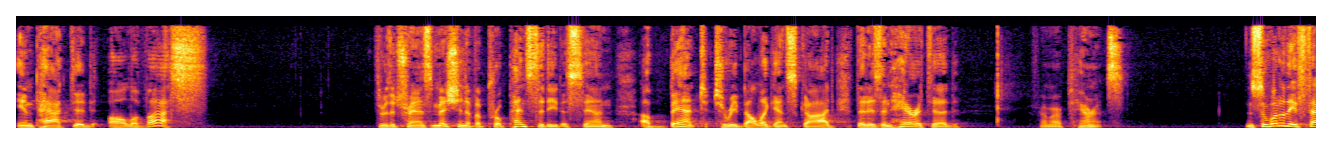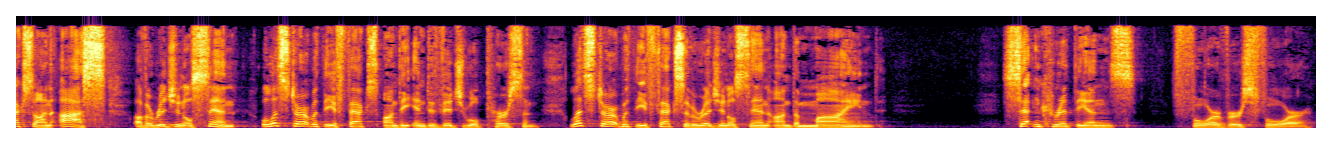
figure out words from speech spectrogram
impacted all of us through the transmission of a propensity to sin, a bent to rebel against God that is inherited from our parents. And so, what are the effects on us of original sin? Well, let's start with the effects on the individual person. Let's start with the effects of original sin on the mind. 2 Corinthians 4, verse 4.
